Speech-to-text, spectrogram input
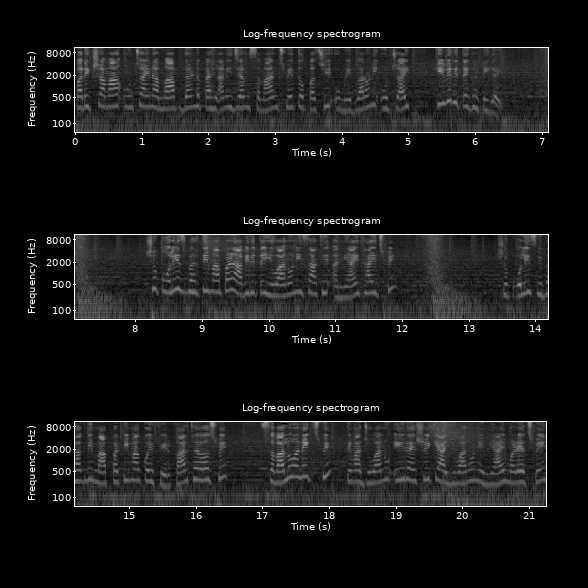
પરીક્ષામાં ઊંચાઈના માપદંડ પહેલાની જેમ સમાન છે તો પછી ઉમેદવારોની ઊંચાઈ કેવી રીતે ઘટી ગઈ? શું પોલીસ ભરતીમાં પણ આવી રીતે યુવાનોની સાથે અન્યાય થાય છે? શું પોલીસ વિભાગની માપપટ્ટીમાં કોઈ ફેરફાર થયો છે? સવાલો અનેક છે. તેમાં જોવાનું એ રહેશે કે આ યુવાનોને ન્યાય મળે છે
